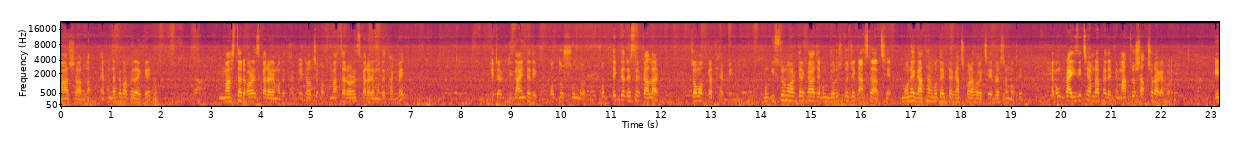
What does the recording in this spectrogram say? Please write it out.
মাশাআল্লাহ। এখন দেখাবো আপনাদেরকে মাস্টার্ড অরেঞ্জ কালারের মধ্যে থাকবে। এটা হচ্ছে মাস্টার্ড অরেঞ্জ কালারের মধ্যে থাকবে। এটার ডিজাইনটা দেখুন কত সুন্দর। প্রত্যেকটা ড্রেসের কালার চমৎকার থাকবে। এবং স্টোন ওয়ার্কের কাজ এবং জড়িত যে কাজটা আছে, মনে গাঁথার মতো একটা কাজ করা হয়েছে ড্রেসের মধ্যে। এবং প্রাইস দিচ্ছি আমরা আপনাদেরকে মাত্র সাতশো টাকা করে। এই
